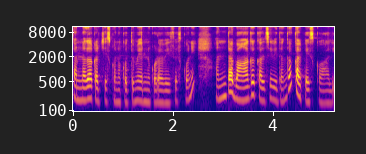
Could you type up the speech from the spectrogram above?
సన్నగా కట్ చేసుకున్న కొత్తిమీరని కూడా వేసేసుకొని అంతా బాగా కలిసే విధంగా కలిపేసుకోవాలి.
